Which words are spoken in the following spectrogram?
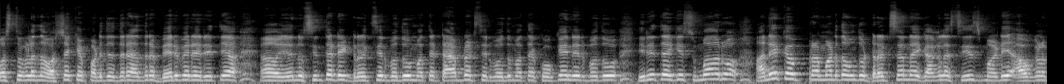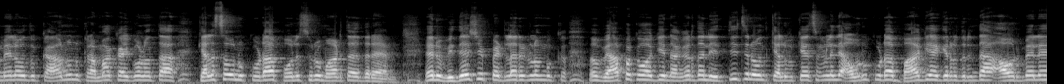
ವಸ್ತುಗಳನ್ನು ವಶಕ್ಕೆ ಪಡೆದಿದ್ದಾರೆ. ಅಂದರೆ ಬೇರೆ ಬೇರೆ ರೀತಿಯ ಏನು ಸಿಂಥೆಟಿಕ್ ಡ್ರಗ್ಸ್ ಇರ್ಬೋದು, ಮತ್ತು ಟ್ಯಾಬ್ಲೆಟ್ಸ್ ಇರ್ಬೋದು, ಮತ್ತು ಕೊಕೇನ್ ಇರ್ಬೋದು. ಈ ರೀತಿಯಾಗಿ ಸುಮಾರು ಅನೇಕ ಪ್ರಮಾಣದ ಒಂದು ಡ್ರಗ್ಸನ್ನು ಈಗಾಗಲೇ ಸೀಸ್ ಮಾಡಿ ಅವುಗಳ ಮೇಲೆ ಒಂದು ಕಾನೂನು ಕ್ರಮ ಕೈಗೊಳ್ಳುವಂಥ ಕೆಲಸವನ್ನು ಕೂಡ ಪೊಲೀಸರು ಮಾಡ್ತಾ ಇದ್ದಾರೆ. ಏನು ವಿದೇಶಿ ಪೆಡ್ಲರ್ಗಳು ವ್ಯಾಪಕವಾಗಿ ನಗರದಲ್ಲಿ ಇತ್ತೀಚಿನ ಒಂದು ಕೆಲವು ಕೇಸುಗಳಲ್ಲಿ ಅವರು ಕೂಡ ಭಾಗಿಯಾಗಿರೋದ್ರಿಂದ ಅವ್ರ ಮೇಲೆ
